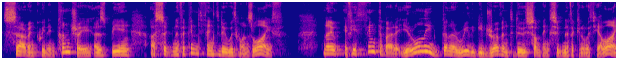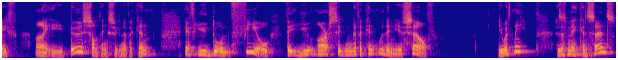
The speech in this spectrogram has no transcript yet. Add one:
serving Queen and country as being a significant thing to do with one's life. Now, if you think about it, you're only going to really be driven to do something significant with your life, i.e., do something significant, if you don't feel that you are significant within yourself. You with me? Is this making sense?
